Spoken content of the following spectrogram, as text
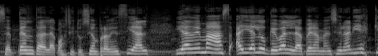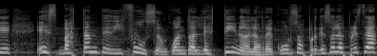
70 de la Constitución Provincial. Y además hay algo que vale la pena mencionar y es que es bastante difuso en cuanto al destino de los recursos porque solo expresa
